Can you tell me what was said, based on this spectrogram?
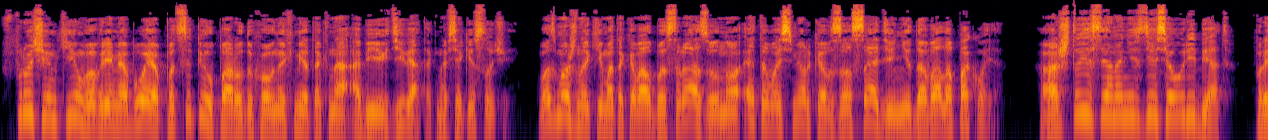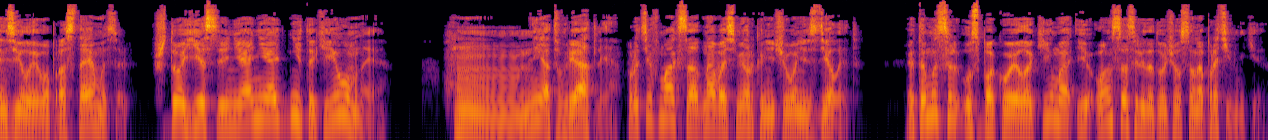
Впрочем, Ким во время боя подцепил пару духовных меток на обеих девяток, на всякий случай. Возможно, Ким атаковал бы сразу, но эта восьмерка в засаде не давала покоя. «А что, если она не здесь, а у ребят?» — пронзила его простая мысль. «Что, если не они одни такие умные?» «Хм, нет, вряд ли. Против Макса одна восьмерка ничего не сделает». Эта мысль успокоила Кима, и он сосредоточился на противнике.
